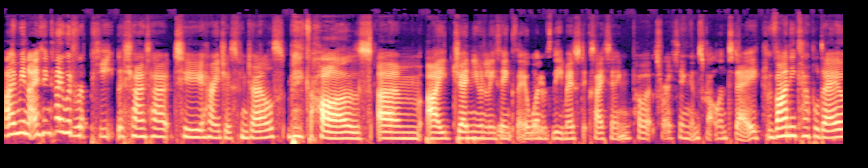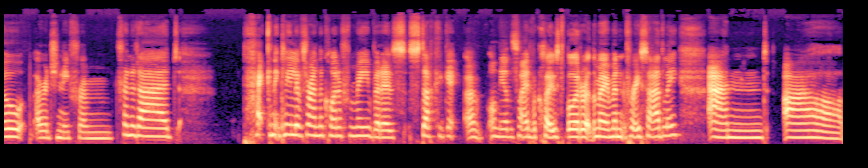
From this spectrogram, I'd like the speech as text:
I mean, I think I would repeat the shout out to Harry Josephine Giles because um, I genuinely think they are one of the most exciting poets writing in Scotland today. Vani Capildeo, originally from Trinidad, technically lives around the corner from me, but is stuck again, uh, on the other side of a closed border at the moment, very sadly. And ah,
